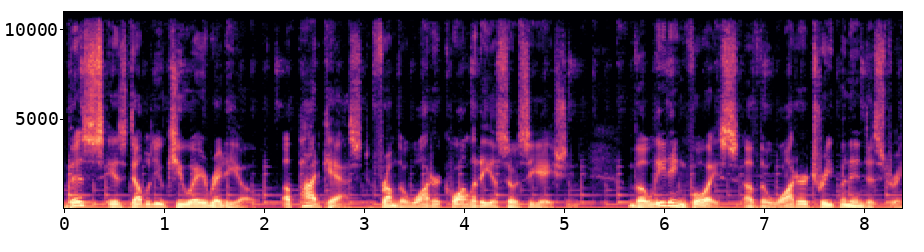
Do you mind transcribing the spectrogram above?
This is WQA Radio, a podcast from the Water Quality Association, the leading voice of the water treatment industry.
